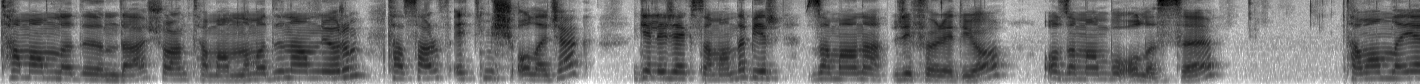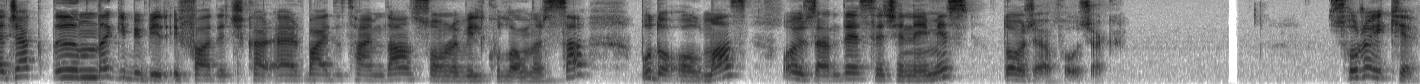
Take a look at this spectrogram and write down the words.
Tamamladığında, şu an tamamlamadığını anlıyorum. Tasarruf etmiş olacak. Gelecek zamanda bir zamana refer ediyor. O zaman bu olası tamamlayacaktığında gibi bir ifade çıkar eğer by the time'dan sonra will kullanılırsa. Bu da olmaz. O yüzden D seçeneğimiz doğru cevap olacak. Soru 2.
